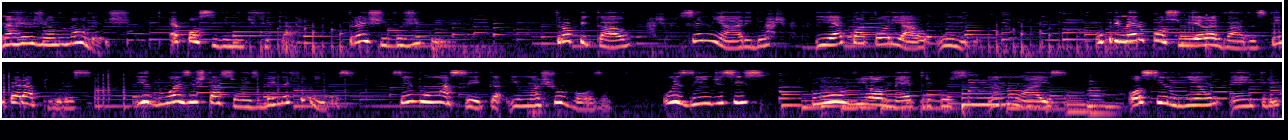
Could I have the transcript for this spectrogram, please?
na região do Nordeste. É possível identificar três tipos de clima: tropical, semiárido e equatorial úmido. O primeiro possui elevadas temperaturas e duas estações bem definidas, sendo uma seca e uma chuvosa. Os índices pluviométricos anuais oscilam entre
